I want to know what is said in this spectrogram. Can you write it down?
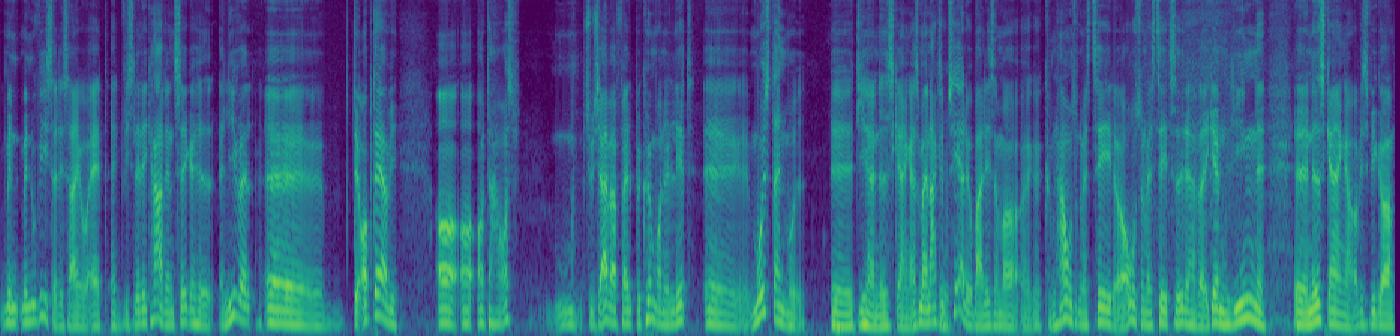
men, men nu viser det sig jo, at, at vi slet ikke har den sikkerhed alligevel. Øh, det opdager vi. Og, og, og der har også, synes jeg i hvert fald, bekymrende lidt øh, modstand mod øh, de her nedskæringer. Altså man accepterer det jo bare ligesom, at Københavns Universitet og Aarhus Universitet tidligere har været igennem lignende øh, nedskæringer, og hvis vi går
